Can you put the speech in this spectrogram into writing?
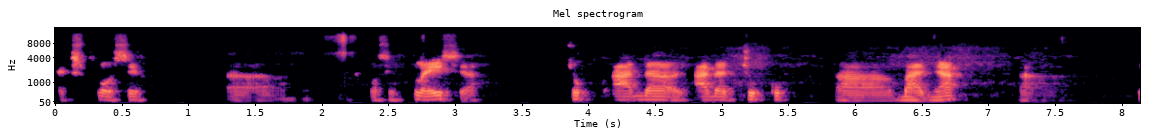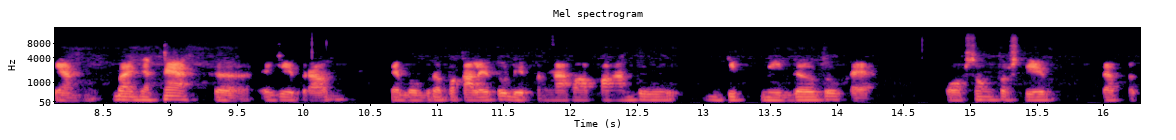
explosive explosive plays ya. Cukup ada ada cukup eh, banyak eh, yang banyaknya ke AJ Brown yang beberapa kali itu di tengah lapangan tuh deep middle tuh kayak kosong terus dia dapat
